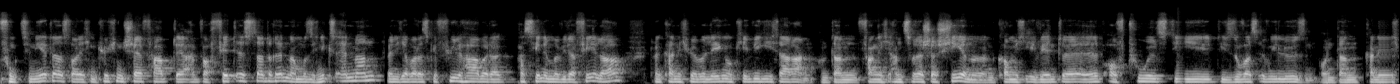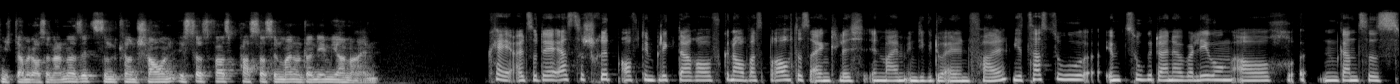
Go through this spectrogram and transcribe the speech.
Funktioniert das, weil ich einen Küchenchef habe, der einfach fit ist da drin, dann muss ich nichts ändern. Wenn ich aber das Gefühl habe, da passieren immer wieder Fehler, dann kann ich mir überlegen, okay, wie gehe ich da ran? Und dann fange ich an zu recherchieren und dann komme ich eventuell auf Tools, die, die sowas irgendwie lösen. Und dann kann ich mich damit auseinandersetzen und kann schauen, ist das was, passt das in mein Unternehmen? Ja, nein. Okay, also der erste Schritt auf den Blick darauf, genau, was braucht es eigentlich in meinem individuellen Fall? Jetzt hast du im Zuge deiner Überlegung auch ein ganzes,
